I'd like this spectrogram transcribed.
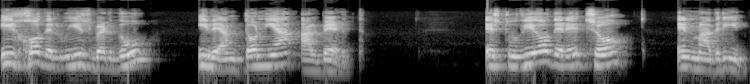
hijo de Luis Verdú y de Antonia Albert. Estudió Derecho en Madrid,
